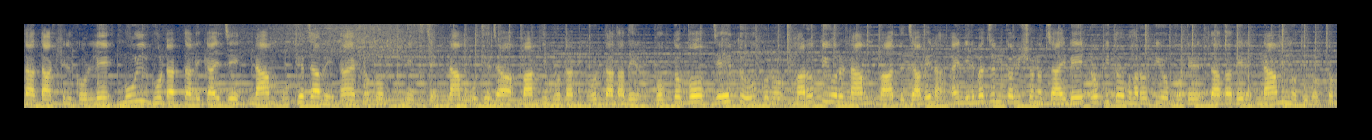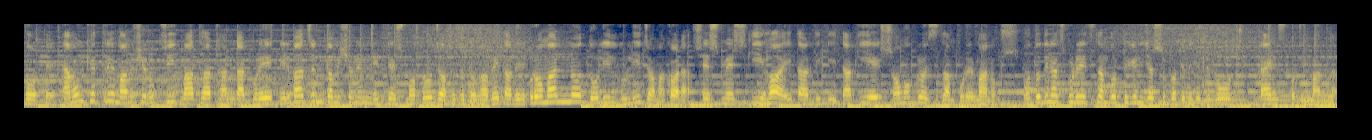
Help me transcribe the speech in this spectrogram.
তা দাখিল করলে মূল ভোটার তালিকায় যে নাম উঠে যাবে তা একরকম নিশ্চিত। নাম উঠে যাওয়া বাকি ভোটার ভোটদাতাদের বক্তব্য যেহেতু কোনো ভারতীয়র নাম বাদ যাবে না তাই নির্বাচন কমিশনও চাইবে প্রকৃত ভারতীয় ভোটের দাতাদের নাম নথিভুক্ত করতে। এমন ক্ষেত্রে মানুষের উচিত মাথা ঠান্ডা করে নির্বাচন কমিশনের নির্দেশ মতো যথাযথভাবে তাদের প্রমাণ্য দলিলগুলি জমা করা। শেষমেশ কি হয় তার দিকে তাকিয়ে সমগ্র ইসলামপুরের মানুষ। উত্তর দিনাজপুরের ইসলামপুর থেকে নিজস্ব প্রতিনিধি রিপোর্ট টাইমস ফোর্টিন বাংলা।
